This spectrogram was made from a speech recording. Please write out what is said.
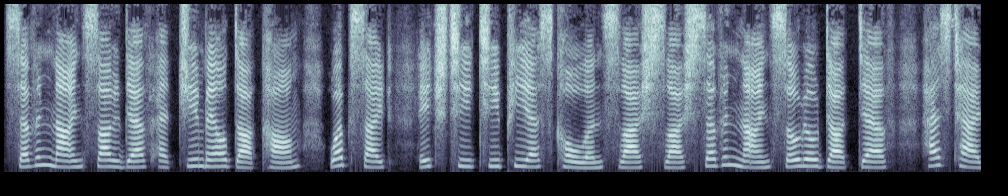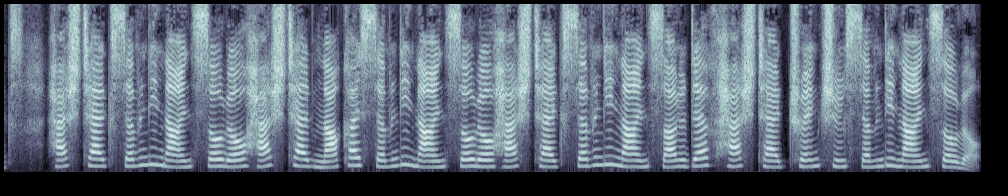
79sododev at gmail.com, website, https colon slash slash 79sodo.dev, hashtags, hashtag 79sodo, hashtag Nhacai 79sodo, hashtag 79sododev, hashtag Trangchu 79sodo.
